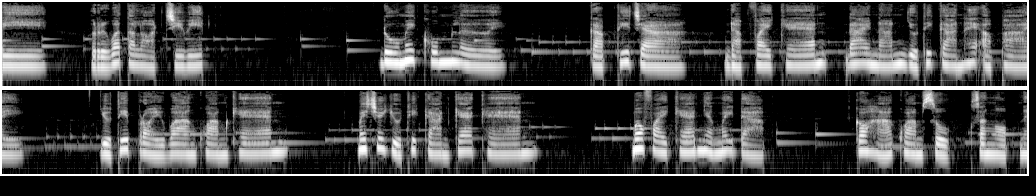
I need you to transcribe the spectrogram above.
ปี หรือว่าตลอดชีวิต ดูไม่คุ้มเลย กับที่จะดับไฟแค้นได้นั้นอยู่ที่การให้อภัย อยู่ที่ปล่อยวางความแค้น ไม่ใช่อยู่ที่การแก้แค้น เมื่อไฟแค้นยังไม่ดับ ก็หาความสุขสงบใน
